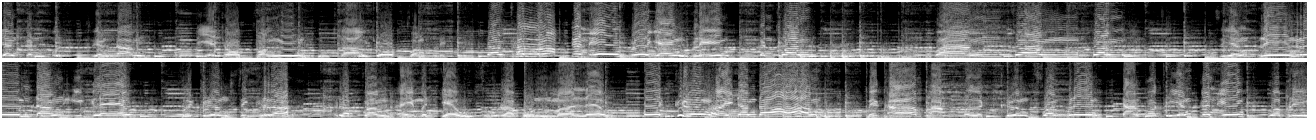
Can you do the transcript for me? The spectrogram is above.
ย่งกันเปิดเสียงดังเตี่ยชอบฟังเองลูกสาวชอบฟังเพลงต่างทะเลาะกันเองเพราะแย่งเพลงกันฟัง ฟังฟังฟัง เสียงเพลงเริ่มดังอีกแล้ว เปิดเครื่องสิครับ รับฟังให้มันแจ๋วสุรพลมาแล้ว ปิปิดเครื่องให้ดังๆแม่ค้าผักเปิดเครื่องฟังเพลง ต่างก็เถียงกันเอง ว่าเพลง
